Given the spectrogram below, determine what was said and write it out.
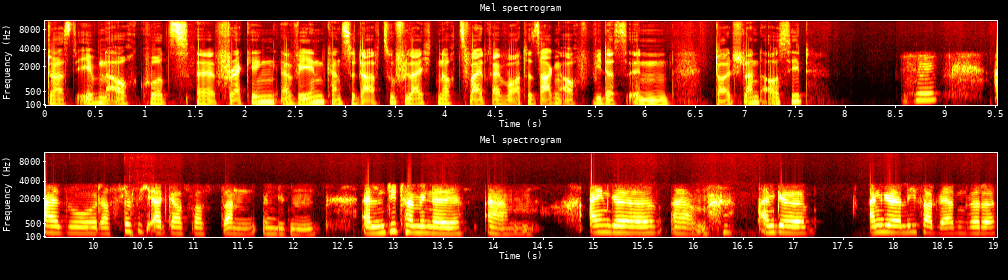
Du hast eben auch kurz äh, Fracking erwähnt. Kannst du dazu vielleicht noch zwei, drei Worte sagen, auch wie das in Deutschland aussieht? Mhm. Also das Flüssigerdgas, was dann in diesem LNG-Terminal ähm, einge, ähm, ange, angeliefert werden würde,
